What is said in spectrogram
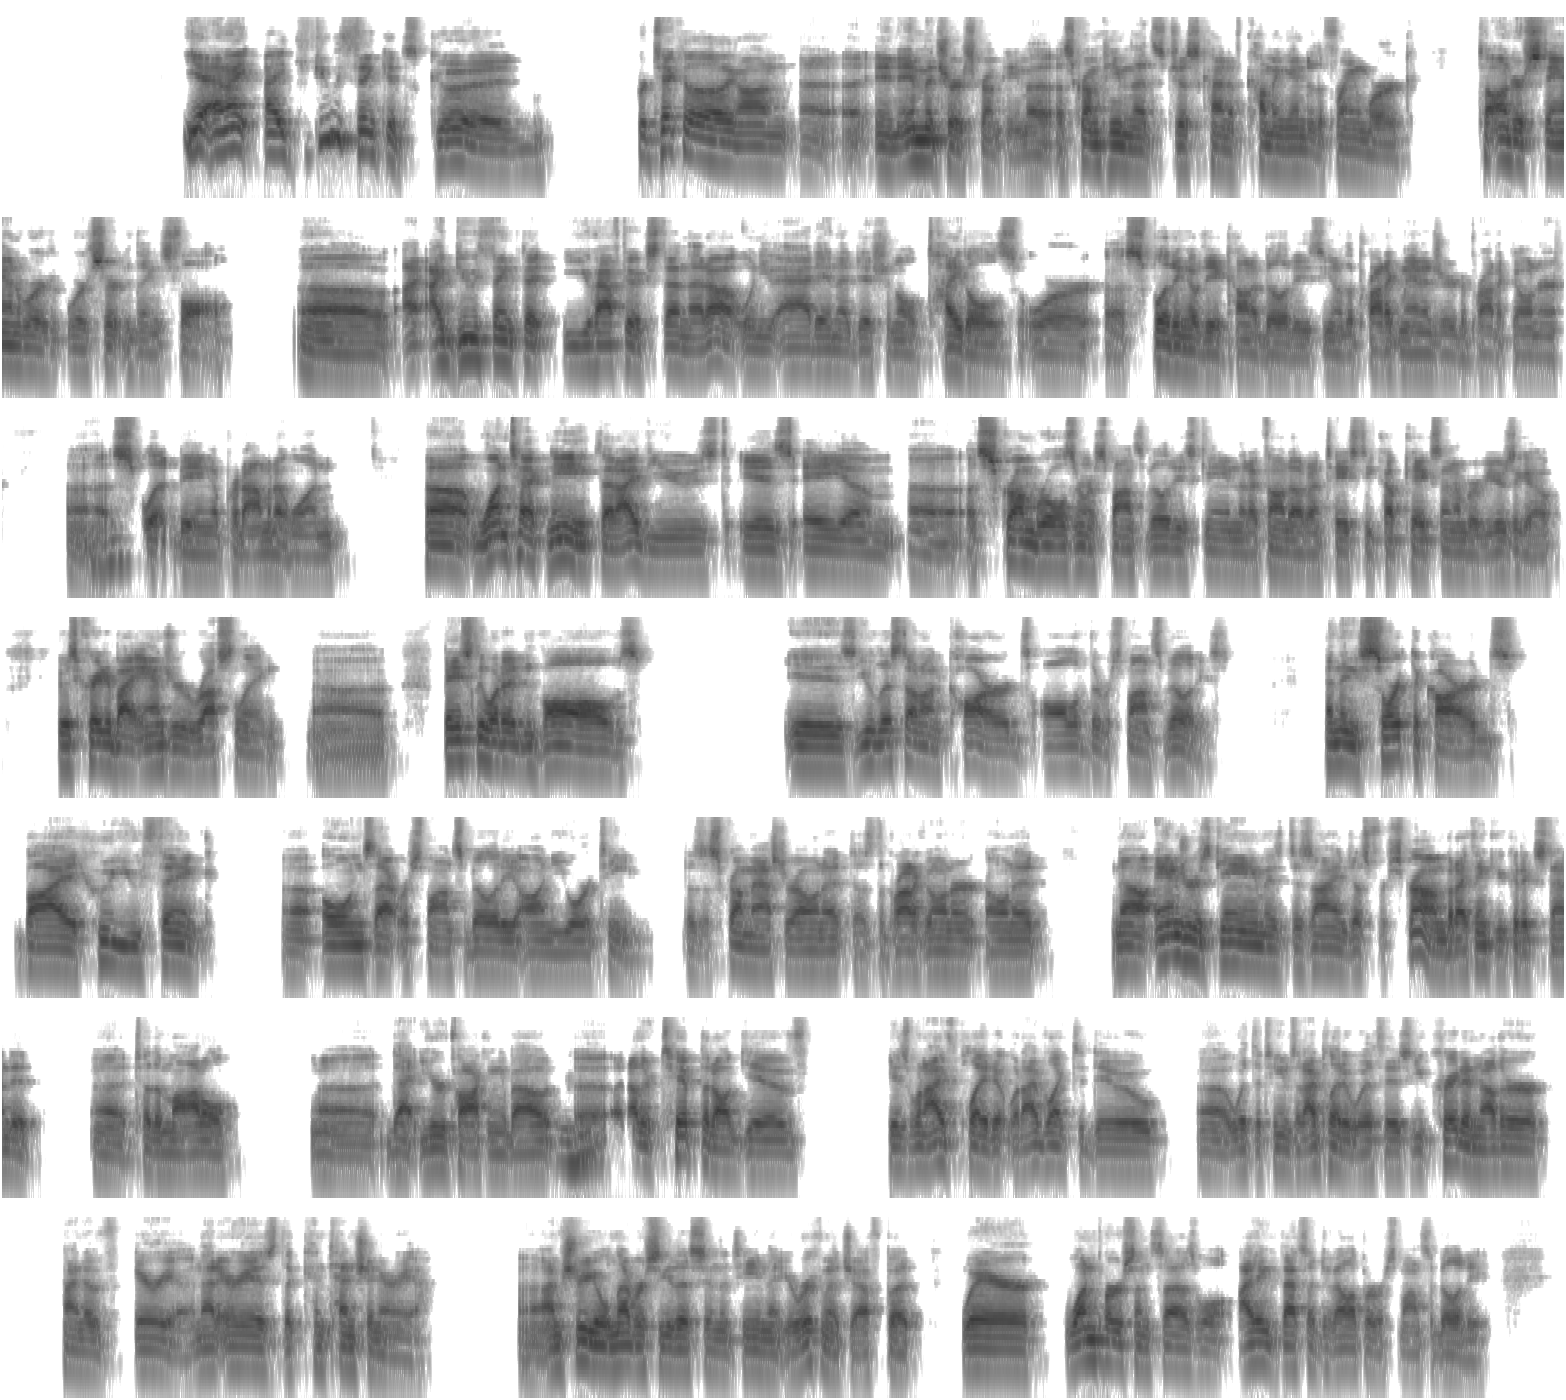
Yeah, and I I do think it's good particularly on uh, an immature scrum team, a, a, scrum team that's just kind of coming into the framework to understand where where certain things fall. Uh, I, I, do think that you have to extend that out when you add in additional titles or splitting of the accountabilities. You know, the product manager to product owner uh, mm-hmm. split being a predominant one. Uh, one technique that I've used is a um, uh, a Scrum roles and responsibilities game that I found out on Tasty Cupcakes a number of years ago. It was created by Andrew Rustling. Uh, basically, what it involves is you list out on cards all of the responsibilities, and then you sort the cards by who you think uh, owns that responsibility on your team. Does the Scrum Master own it? Does the product owner own it? Now, Andrew's game is designed just for Scrum, but I think you could extend it uh, to the model uh, that you're talking about. Mm-hmm. Uh, another tip that I'll give is when I've played it, what I've liked to do uh, with the teams that I played it with is you create another kind of area, and that area is the contention area. Uh, I'm sure you'll never see this in the team that you're working with, Jeff, but where one person says, Well, I think that's a developer responsibility.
